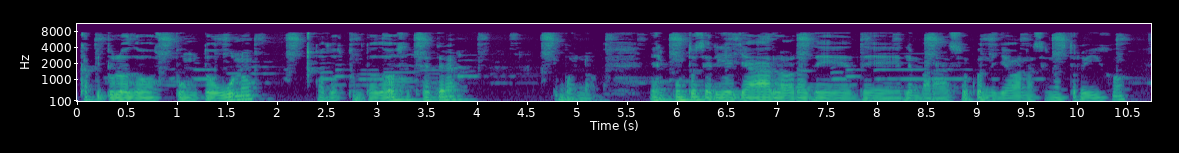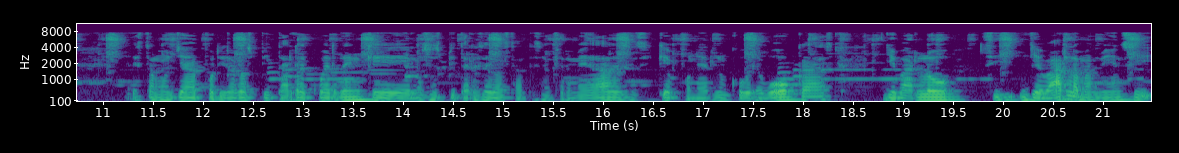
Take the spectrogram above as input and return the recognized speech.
capítulo 2.1 o 2.2, etcétera. Bueno, el punto sería ya a la hora del de, embarazo, cuando ya van a ser nuestro hijo. Estamos ya por ir al hospital. Recuerden que en los hospitales hay bastantes enfermedades, así que ponerle un cubrebocas, llevarlo, llevarla más bien, si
